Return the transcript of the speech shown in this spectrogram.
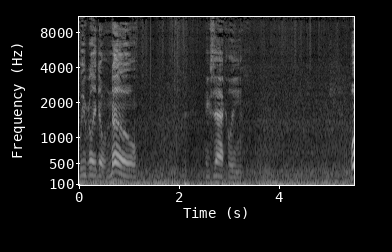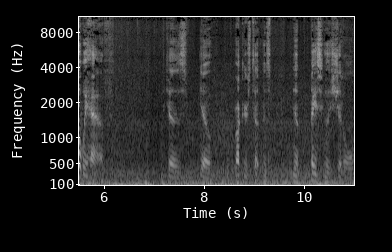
we really don't know exactly what we have because you know Rutgers t- is you know basically a shithole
